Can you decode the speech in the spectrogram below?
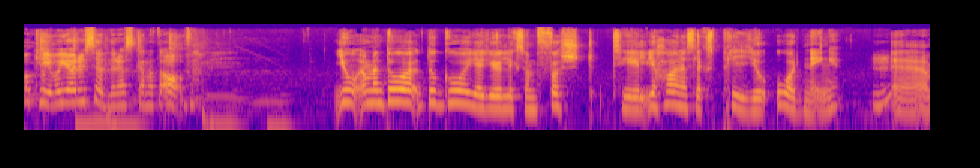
Okej, vad gör du sen när du har skannat av? Jo, men då, då går jag ju liksom först till... Jag har en slags prioordning Mm. eh,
